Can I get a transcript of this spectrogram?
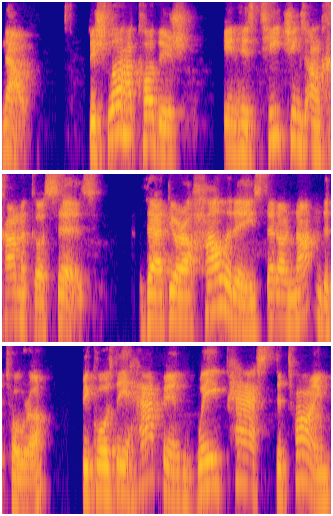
Now, the Shlah Hakadosh in his teachings on Hanukkah says that there are holidays that are not in the Torah because they happened way past the time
